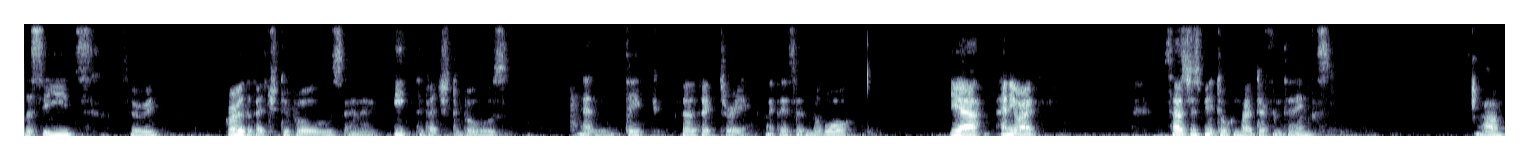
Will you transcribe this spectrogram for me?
the seeds, so we grow the vegetables and then eat the vegetables and dig for victory, like they said in the war. Yeah, anyway. So that's just me talking about different things. Um,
